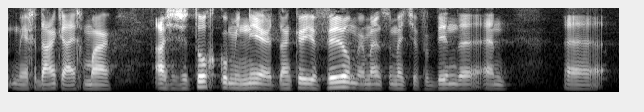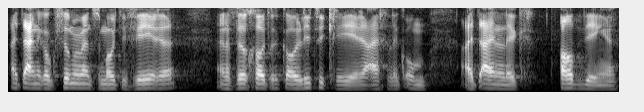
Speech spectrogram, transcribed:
meer gedaan krijgen. Maar als je ze toch combineert, dan kun je veel meer mensen met je verbinden. En uiteindelijk ook veel meer mensen motiveren en een veel grotere coalitie creëren eigenlijk om uiteindelijk al die dingen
